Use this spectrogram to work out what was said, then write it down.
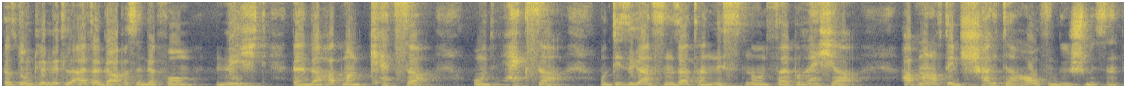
das dunkle Mittelalter gab es in der Form nicht, denn da hat man Ketzer und Hexer und diese ganzen Satanisten und Verbrecher hat man auf den Scheiterhaufen geschmissen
